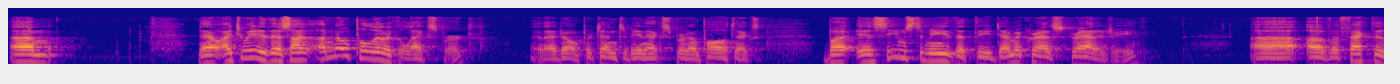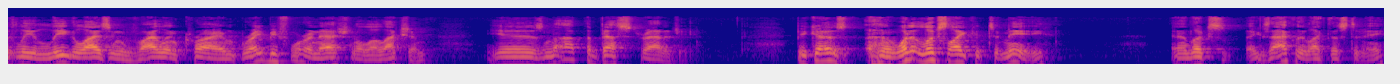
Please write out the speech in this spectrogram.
Um, now, I tweeted this. I, I'm no political expert, and I don't pretend to be an expert on politics, but it seems to me that the Democrat strategy uh, of effectively legalizing violent crime right before a national election is not the best strategy. Because what it looks like to me, and it looks exactly like this to me,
